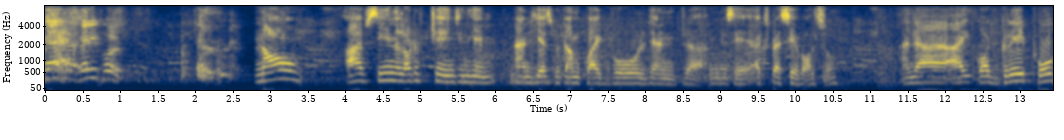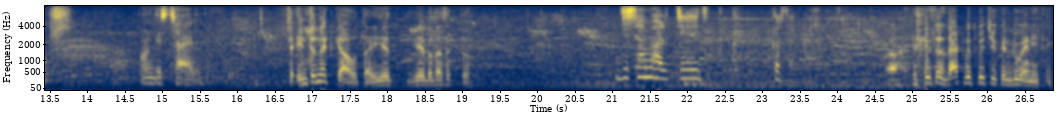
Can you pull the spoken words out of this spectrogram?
best. Very good. Now I've seen a lot of change in him and he has become quite bold and uh, you may say expressive also. And I, I got great hopes on this child. अच्छा इंटरनेट क्या होता है ये ये बता सकते हो जिससे हम हर चीज़ कर सकते हैं uh, he says that with which you can do anything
